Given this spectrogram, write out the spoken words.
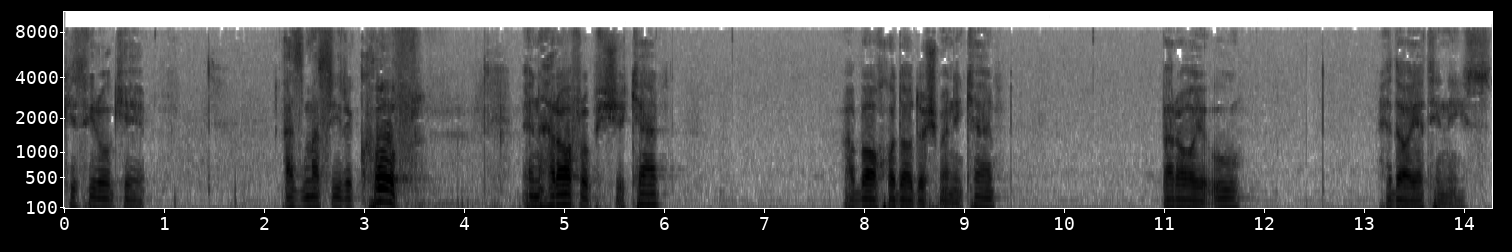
کسی رو که از مسیر کفر انحراف رو پیشه کرد با خدا دشمنی کرد. برای او هدایتی نیست.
